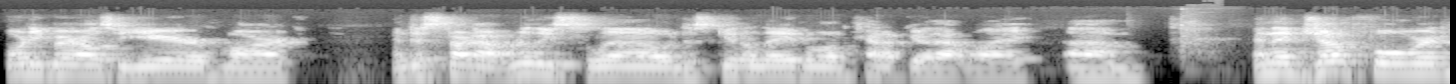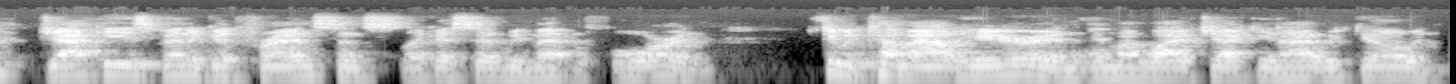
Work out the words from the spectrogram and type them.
40 barrels a year mark, and just start out really slow and just get a label and kind of go that way. Um, and then jump forward. Jackie's been a good friend since, like I said, we met before, and she would come out here, and, and my wife Jackie and I would go and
